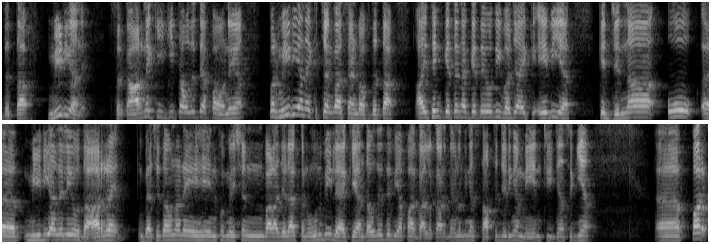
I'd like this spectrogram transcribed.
ਦਿੱਤਾ। ਮੀਡੀਆ ਨੇ, ਸਰਕਾਰ ਨੇ ਕੀ ਕੀਤਾ, ਉਹਦੇ ਤੇ ਆਪਾਂ ਆਉਨੇ ਆ। ਪਰ ਮੀਡੀਆ ਨੇ ਇੱਕ ਚੰਗਾ ਸੈਂਡ ਆਫ ਦਿੱਤਾ। ਆਈ ਥਿੰਕ ਕਿਤੇ ਨਾ ਕਿਤੇ ਉਹਦੀ ਵਜ੍ਹਾ ਇੱਕ ਇਹ ਵੀ ਆ ਕਿ ਜਿੰਨਾ ਉਹ ਮੀਡੀਆ ਦੇ ਲਈ ਉਦਾਰ ਰਹੇ, ਵੈਸੇ ਤਾਂ ਉਹਨਾਂ ਨੇ ਇਹ ਇਨਫੋਰਮੇਸ਼ਨ ਵਾਲਾ ਜਿਹੜਾ ਕਾਨੂੰਨ ਵੀ ਲੈ ਕੇ ਆਂਦਾ, ਉਹਦੇ ਤੇ ਵੀ ਆਪਾਂ ਗੱਲ ਕਰਦੇ ਉਹਨਾਂ ਦੀਆਂ ਸੱਤ ਜਿਹੜੀਆਂ ਮੇਨ ਚੀਜ਼ਾਂ ਸੀਗੀਆਂ। ਪਰ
